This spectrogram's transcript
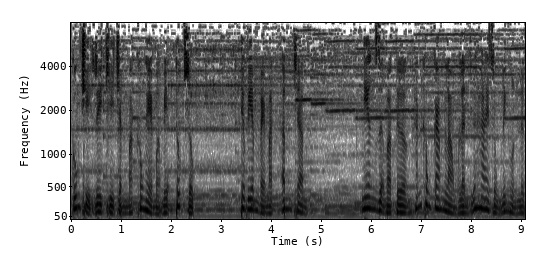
cũng chỉ duy trì trầm mặc không hề mở miệng thúc giục. Tiêu viêm vẻ mặt âm trầm, nghiêng dựa vào tường, hắn không cam lòng lần thứ hai dùng linh hồn lực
